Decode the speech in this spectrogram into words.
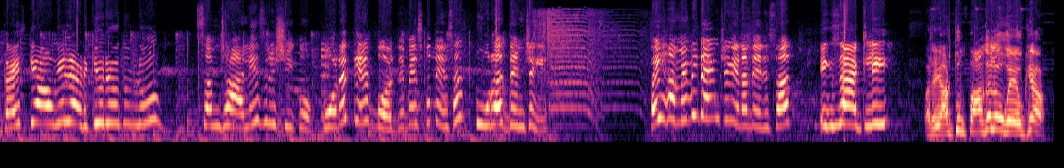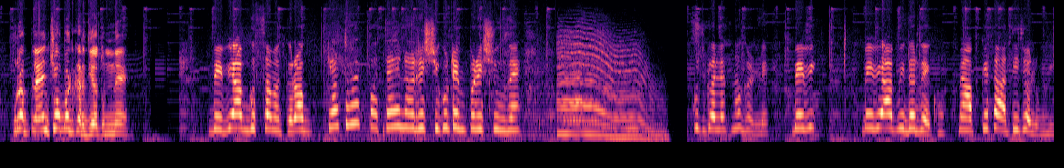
गाइस क्या हो गया? लड़की हो रहे हो तुम लोग? समझा ले इस ऋषि को। बोल रहे तेरे बर्थडे पे इसको तेरे साथ पूरा दिन चाहिए। भाई हमें भी टाइम चाहिए ना तेरे साथ। Exactly exactly. अरे यार तुम पागल हो गए हो क्या? पूरा प्लान चौपट कर दिया तुमने। बेबी आप गुस्सा मत करो। अब क्या तुम्हें पता है ना ऋषि को टेम्पर इश्यूज़ हैं? कुछ गलत ना कर ले। बेबी बेबी आप इधर देखो। मैं आपके साथ ही चलूँगी।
